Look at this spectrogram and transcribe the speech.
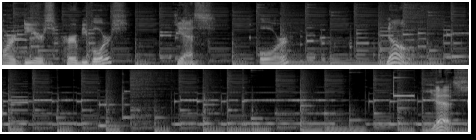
Are deers herbivores? Yes or no? Yes.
